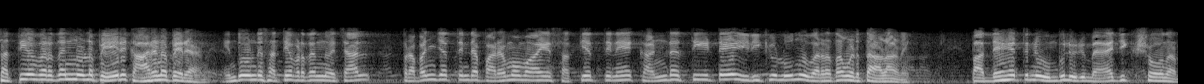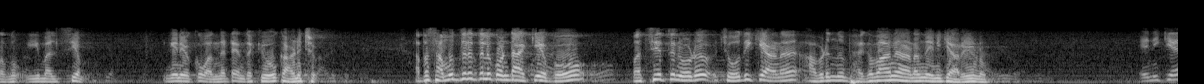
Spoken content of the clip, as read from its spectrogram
സത്യവ്രതൻ എന്നുള്ള പേര് കാരണപ്പേരാണ്. എന്തുകൊണ്ട് സത്യവ്രതൻ എന്ന് വെച്ചാൽ പ്രപഞ്ചത്തിന്റെ പരമമായ സത്യത്തിനെ കണ്ടെത്തിയിട്ടേ ഇരിക്കുള്ളൂ എന്ന് വ്രതമെടുത്ത ആളാണ്. അപ്പൊ അദ്ദേഹത്തിന് മുമ്പിൽ ഒരു മാജിക് ഷോ നടന്നു ഈ മത്സ്യം. ഇങ്ങനെയൊക്കെ വന്നിട്ട് എന്തൊക്കെയോ കാണിച്ചു. അപ്പൊ സമുദ്രത്തിൽ കൊണ്ടാക്കിയപ്പോ മത്സ്യത്തിനോട് ചോദിക്കുകയാണ് അവിടുന്ന് ഭഗവാനാണെന്ന് എനിക്ക് അറിയണം എനിക്ക്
